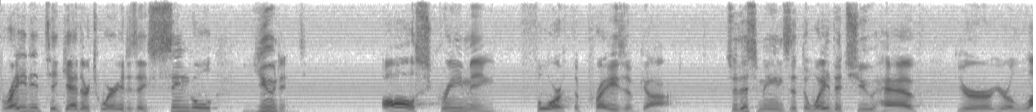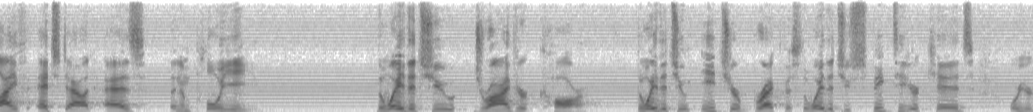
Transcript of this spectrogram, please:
braided together to where it is a single unit all screaming forth the praise of God. So this means that the way that you have your, your life etched out as an employee, the way that you drive your car, the way that you eat your breakfast, the way that you speak to your kids or your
